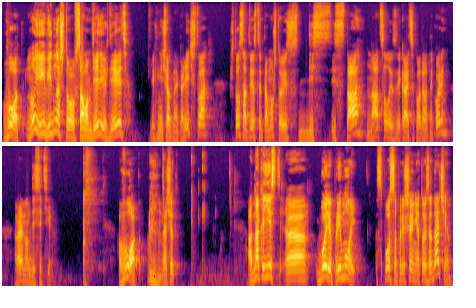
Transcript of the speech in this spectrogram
Вот. Ну и видно, что в самом деле их 9. Их нечетное количество что соответствует тому, что из, из 100 нацело извлекается квадратный корень, равен он 10. Вот, значит, однако есть э, более прямой способ решения той задачи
